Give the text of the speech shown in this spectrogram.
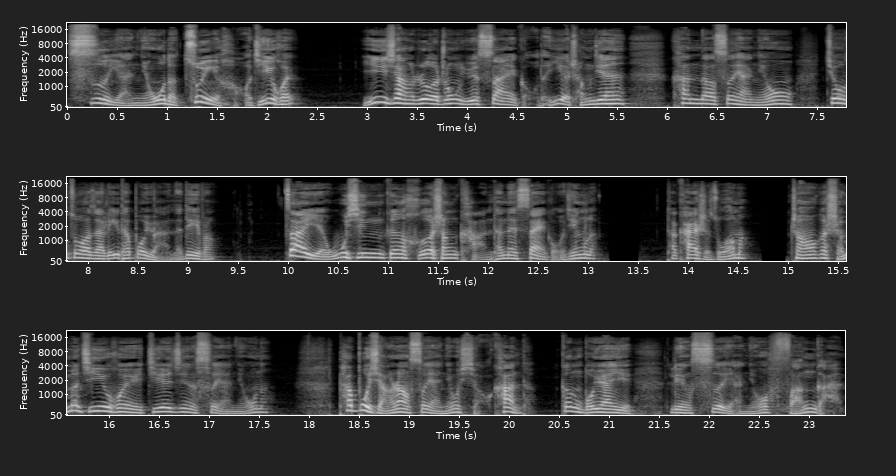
四眼牛的最好机会。”一向热衷于赛狗的叶成坚看到四眼牛就坐在离他不远的地方，再也无心跟和生砍他那赛狗精了。他开始琢磨，找个什么机会接近四眼牛呢？他不想让四眼牛小看他，更不愿意令四眼牛反感。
